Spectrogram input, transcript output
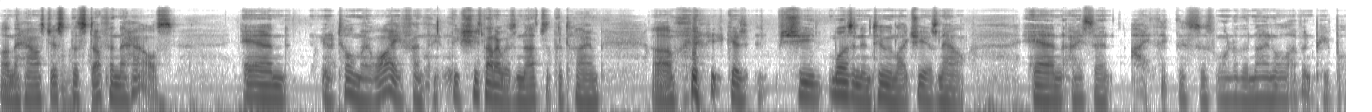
on the house, just the stuff in the house. And you know, I told my wife, I think she thought I was nuts at the time because um, she wasn't in tune like she is now. And I said, I think this is one of the 9 11 people.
